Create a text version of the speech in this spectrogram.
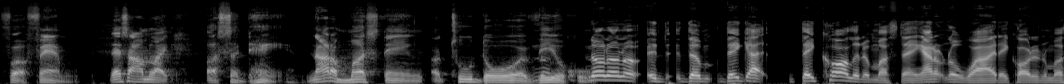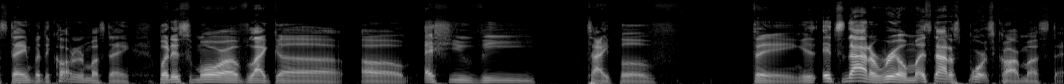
for a family. That's how I'm like a sedan, not a Mustang, a two door vehicle. No, no, no. It, the they got they call it a Mustang. I don't know why they called it a Mustang, but they called it a Mustang. But it's more of like a um, SUV type of thing. It's not a real. It's not a sports car Mustang.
